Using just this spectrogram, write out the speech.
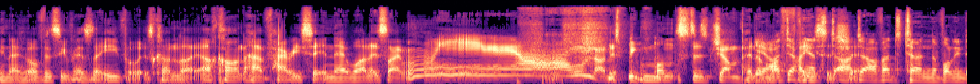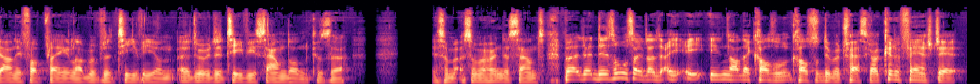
you know, obviously Resident Evil, it's kind of like I can't have Harry sitting there while it's like, like this big monster's jumping at my I definitely had face. to, and I, shit. have had to turn the volume down if I'm playing like with the TV on, uh, with the TV sound on because uh, some some horrendous sounds. But there's also like, in like the Castle Castle Dimitrescu, I could have finished it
